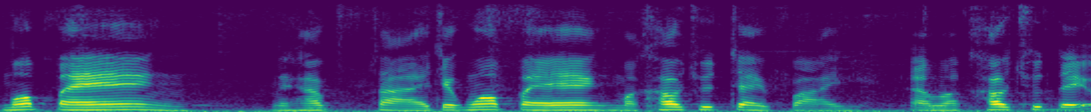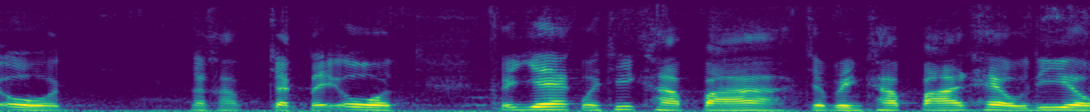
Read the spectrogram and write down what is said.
หม้อแปลง นะครับสายจากหม้อแปลงมาเข้าชุดจ่ายไฟเอามาเข้าชุดไดโอดนะครับจากไดโอดก็แยกไปที่คาปาจะเป็นคาปาแถวเดียว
